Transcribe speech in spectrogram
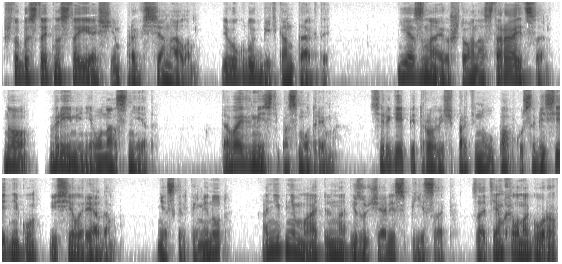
чтобы стать настоящим профессионалом и углубить контакты. Я знаю, что она старается, но времени у нас нет. Давай вместе посмотрим. Сергей Петрович протянул папку собеседнику и сел рядом. Несколько минут они внимательно изучали список. Затем Холмогоров,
